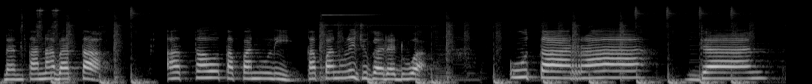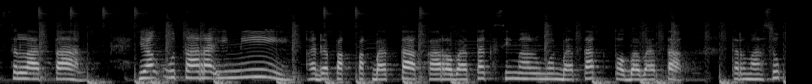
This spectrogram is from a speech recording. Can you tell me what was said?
dan Tanah Batak atau Tapanuli. Tapanuli juga ada dua, utara dan selatan. Yang utara ini ada Pak-Pak Batak, Karo Batak, Simalungun Batak, Toba Batak, termasuk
